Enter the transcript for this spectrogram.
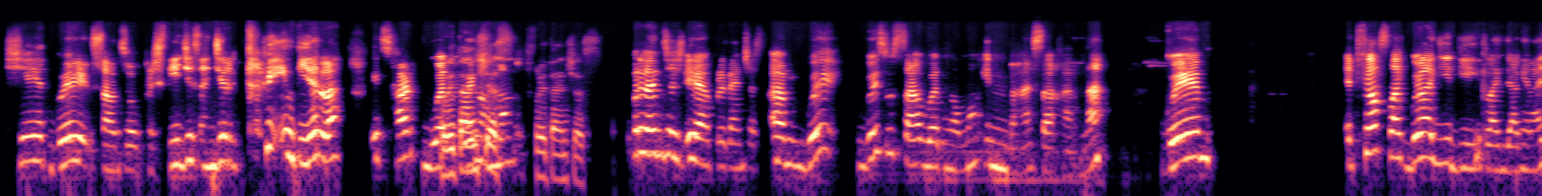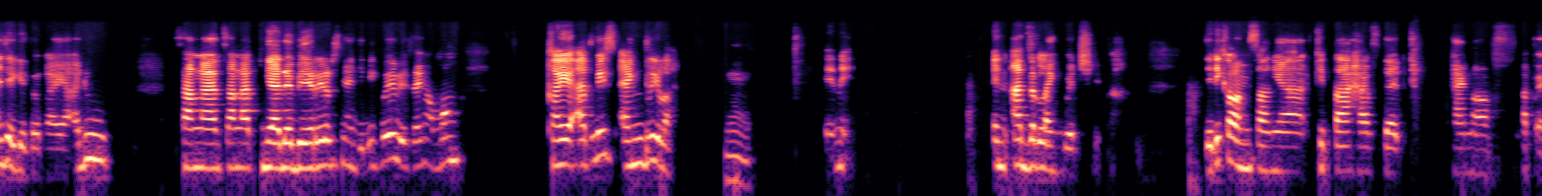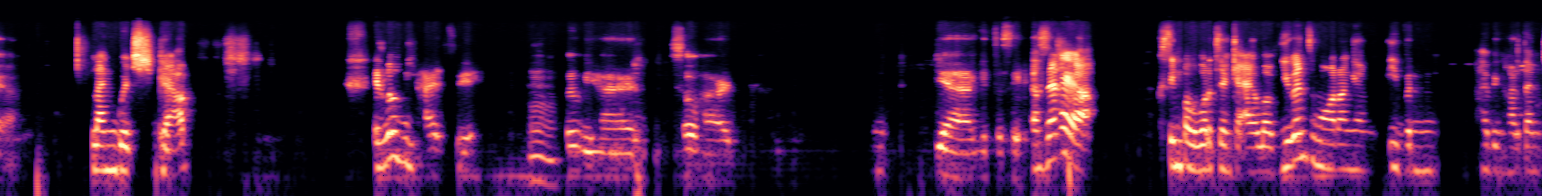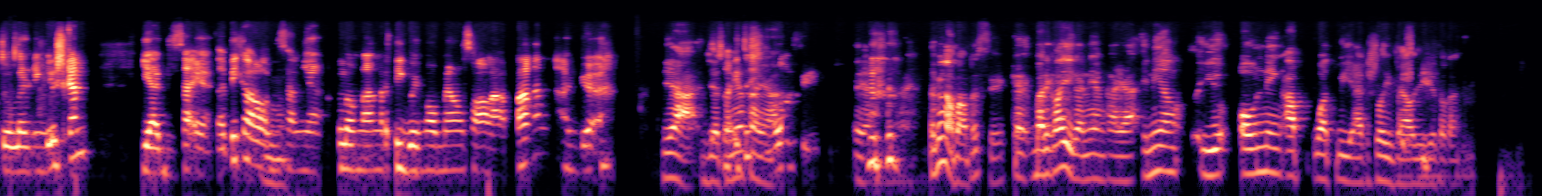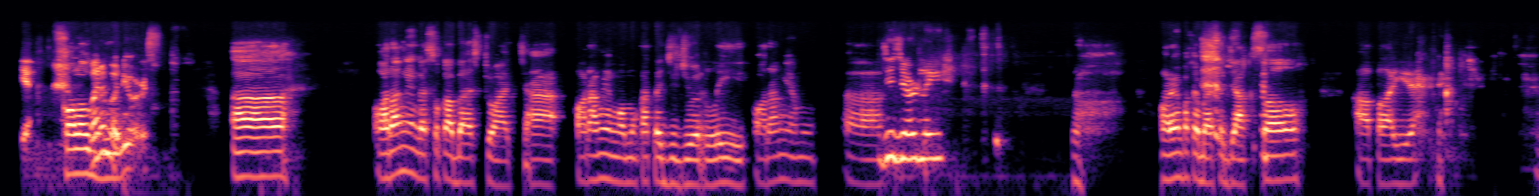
shit gue sound so prestigious anjir. Tapi intinya adalah it's hard buat gue pretentious ngomong pretentious pretentious iya pretentious um, gue gue susah buat ngomong in bahasa karena gue it feels like gue lagi ditelanjangin aja gitu. Kayak aduh sangat sangat nggak ada barriersnya. Jadi gue biasanya ngomong kayak at least angry lah. Hmm. ini in other language gitu. Jadi kalau misalnya kita have that kind of apa ya language gap it will be hard sih. Hmm. it will be hard so hard ya gitu sih. Maksudnya kayak simple words yang kayak I love you kan semua orang yang even having hard time to learn English kan ya bisa ya. Tapi kalau Hmm. misalnya lo nggak ngerti gue ngomel soal apa kan agak ya so jatuhnya itu kayak sih. Ya tapi nggak apa-apa sih. Kayak balik lagi kan yang kayak ini yang you owning up what we actually value gitu kan. Yeah. kalau what about gue- yours? eh, orang yang nggak suka bahas cuaca, orang yang ngomong kata jujurly, orang yang eh, jujurly orang yang pakai bahasa jaksel, apalagi ya.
